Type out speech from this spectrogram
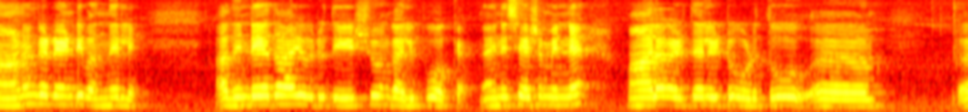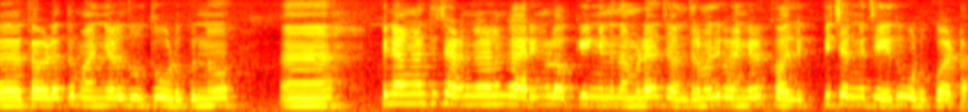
നാണം കെടേണ്ടി വന്നില്ലേ? അതിന്റേതായ ഒരു ദേഷ്യവും കലിപ്പും ഒക്കെ. അതിനുശേഷം പിന്നെ മാല കഴുത്തേലിട്ട് കൊടുത്തു കവിളത്ത് മഞ്ഞൾ തൂത്ത് കൊടുക്കുന്നു. പിന്നെ അങ്ങനത്തെ ചടങ്ങുകളും കാര്യങ്ങളും ഒക്കെ ഇങ്ങനെ നമ്മുടെ ചന്ദ്രമതി ഭയങ്കര കലിപ്പിച്ചങ്ങ് ചെയ്തു കൊടുക്കുക കേട്ടോ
